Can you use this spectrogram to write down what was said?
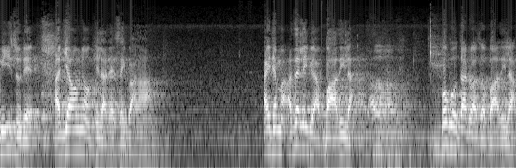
မီဆိုတဲ့အကြောင်းကြောင့်ဖြစ်လာတဲ့စိတ်ပါလားအဲ့ဒီထဲမှာအသက်လိပ်ပြပါသေးလားပုဂ္ဂိုလ်တ attva ဆိုပါသေးလား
